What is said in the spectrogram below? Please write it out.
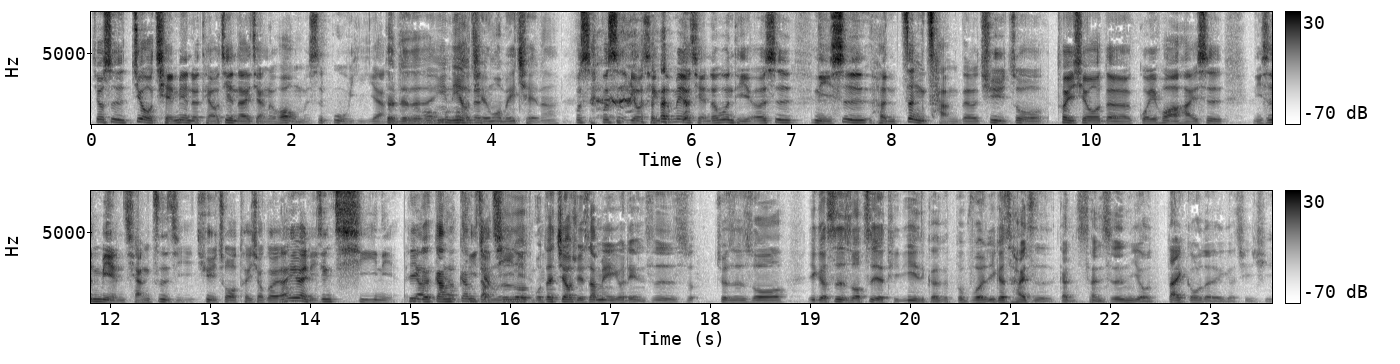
就是就前面的条件来讲的话，我们是不一样。对对对，因为你有钱，我没钱啊。不是不是有钱跟没有钱的问题，而是你是很正常的去做退休的规划，还是你是勉强自己去做退休规划？因为你已经七年。第一个刚刚讲的是说，我在教学上面有点是说，就是说，一个是说自己的体力这个部分，一个是孩子感产生有代沟的一个情形。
